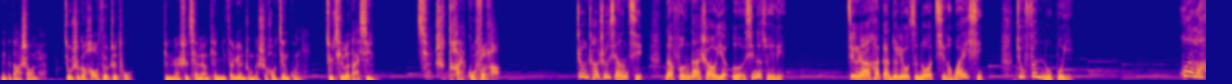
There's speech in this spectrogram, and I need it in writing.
那个大少爷。就是个好色之徒，定然是前两天你在院中的时候见过你就起了歹心，简直太过分了。郑长生想起那冯大少爷恶心的嘴脸，竟然还敢对刘子诺起了歪心，就愤怒不已。坏了！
